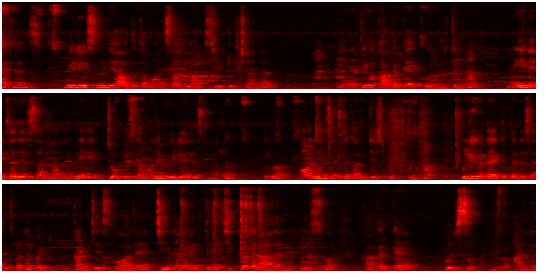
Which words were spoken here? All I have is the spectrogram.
హాయ్ ఫ్రెండ్స్ మీరు చూస్తుంది ఆదుత మానస బ్లాగ్స్ యూట్యూబ్ ఛానల్ నేనైతే ఇగో కాకరకాయ కూర వండుతున్నా. నేను ఎట్లా చేస్తాను అనేది చూపిస్తామని వీడియో చేస్తున్నారు. ఇగో ఆనియన్స్ అయితే కట్ చేసి పెట్టుకున్నా. ఉల్లిగడ్డ అయితే పెద్ద సైజులోనే పెట్టు కట్ చేసుకోవాలి. చిన్నగా అయితే చిక్కగా రాదండి పులుసు. కాకరకాయ పులుసు. అన్నీ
